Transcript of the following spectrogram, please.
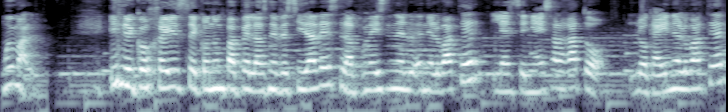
muy mal, y le cogéis eh, con un papel las necesidades, la ponéis en el, en el váter, le enseñáis al gato lo que hay en el váter,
